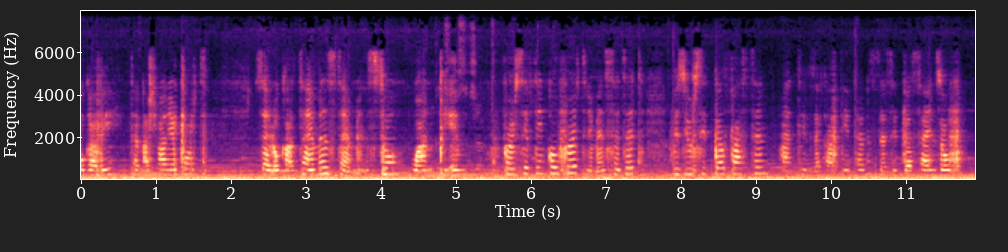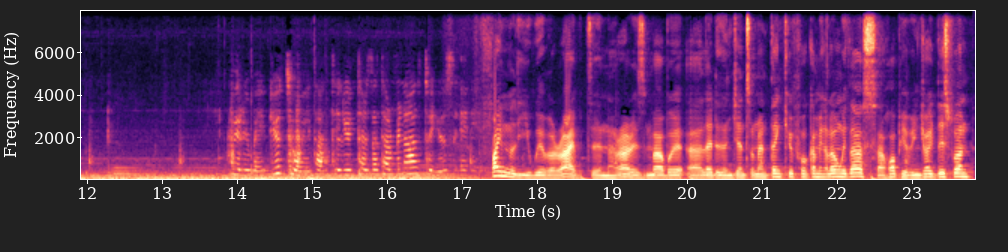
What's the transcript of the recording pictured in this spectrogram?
ሙጋቤ ኢንተርናሽናል ኤርፖርት ዘ ሎካል ታይም ኢዝ 1 p.m. For safety and comfort, remain seated with your seatbelt fastened until the captain turns the seatbelt signs off. We remind you to wait until you enter the terminal to use any. Finally, we've arrived in Harare, Zimbabwe. Uh, ladies and gentlemen, thank you for coming along with us. I hope you've enjoyed this one.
